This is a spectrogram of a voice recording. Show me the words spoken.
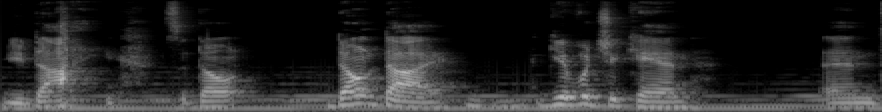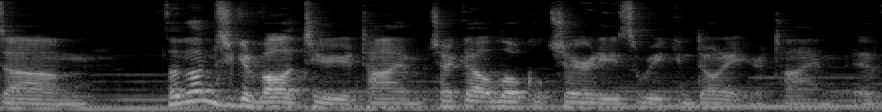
you die. So don't don't die. Give what you can, and um, sometimes you can volunteer your time. Check out local charities where you can donate your time if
